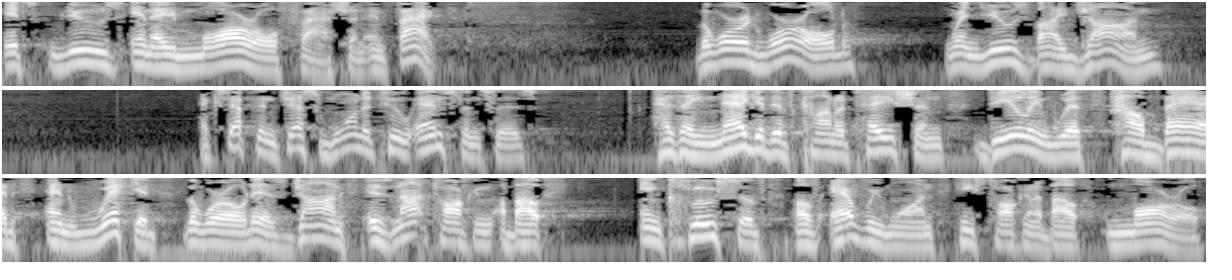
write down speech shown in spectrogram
It's used in a moral fashion. In fact, the word world, when used by John, except in just one or two instances, has a negative connotation dealing with how bad and wicked the world is. John is not talking about inclusive of everyone, he's talking about moral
